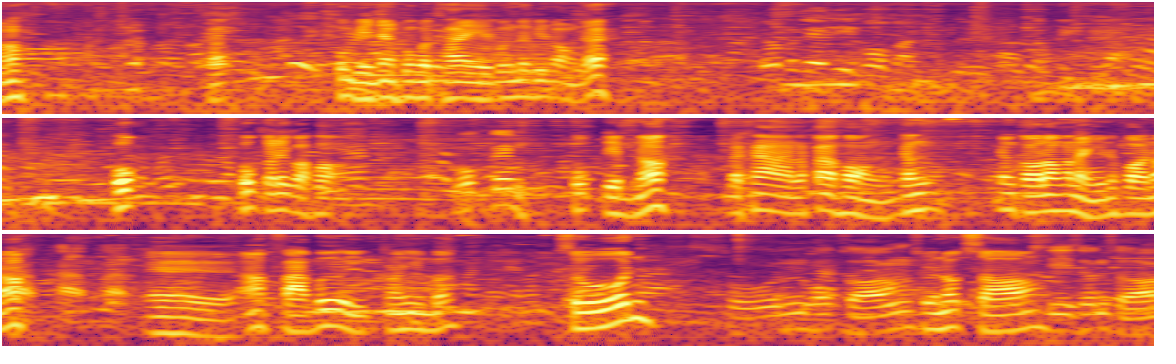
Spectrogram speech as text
เนาะครับผมเห็นยังผมมาไทยเบิ่งเด้อพี่น้องเด้อพกพกตัวได้ก่อนพอหกเต็มพกเต็มเนาะราคาราคาห้องยังยังต่อรองกันไหนอยู่นะพอครัเนาะบครับครับเออเอาฝากเบอร์อีกตอนนี้เบอร์ศูนย์ศูนย์หกสองศูนย์หกสองสี่ศูนย์สอง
